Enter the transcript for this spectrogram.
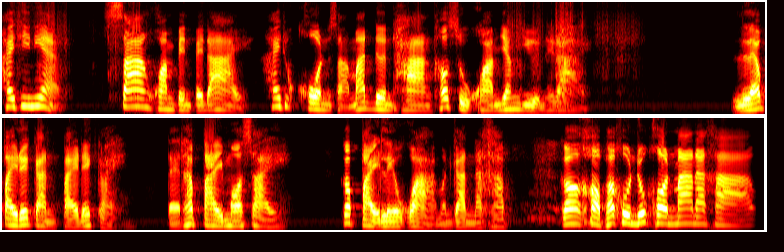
ให้ที่เนี่ยสร้างความเป็นไปได้ ให้ทุกคนสามารถเดินทางเข้าสู่ความยั่งยืนให้ได้ แล้วไปด้วยกันไปได้ไกลแต่ถ้าไปมอไซค์ก็ไปเร็วกว่าเหมือนกันนะครับ ก็ขอบพระคุณทุกคนมากนะครับ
